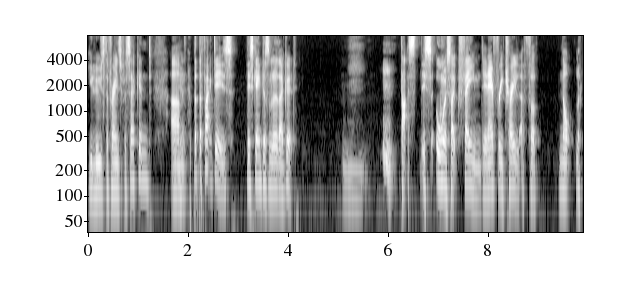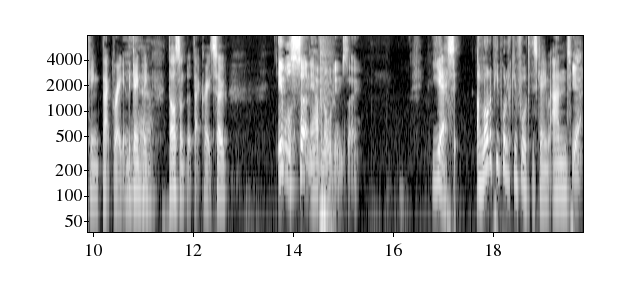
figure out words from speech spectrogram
you lose the frames per second. Um, But the fact is, this game doesn't look that good. That's it's almost like famed in every trailer for not looking that great, and the Yeah. gameplay doesn't look that great. So It will certainly have an audience, though. yes, a lot of people are looking forward to this game, and Yeah.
